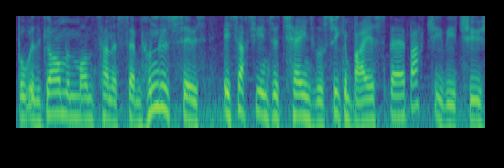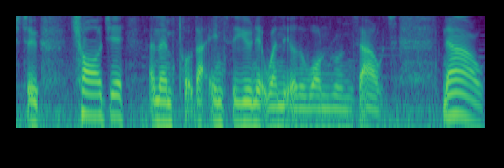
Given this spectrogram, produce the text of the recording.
But with the Garmin Montana 700 series, it's actually interchangeable. So you can buy a spare battery if you choose to charge it and then put that into the unit when the other one runs out. Now,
